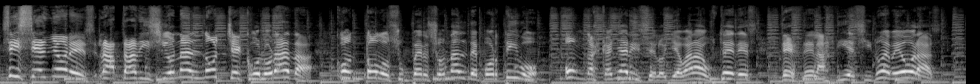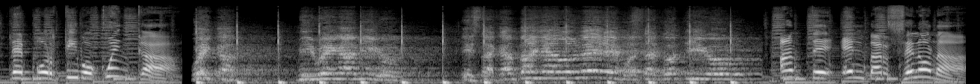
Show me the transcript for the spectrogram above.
Sí, señores, la tradicional Noche Colorada, con todo su personal deportivo. Ondas Cañari se lo llevará a ustedes desde las 19 horas. Deportivo Cuenca. Cuenca, mi buen amigo, esta campaña volveremos a estar contigo. Ante el Barcelona.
